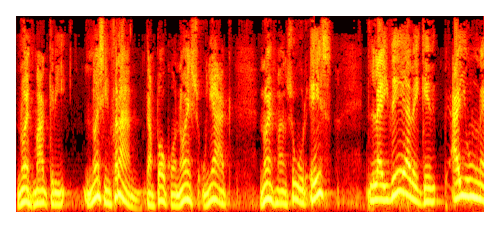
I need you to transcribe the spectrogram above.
no es Macri, no es Infran tampoco, no es Uñac, no es Mansur, es la idea de que hay una,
